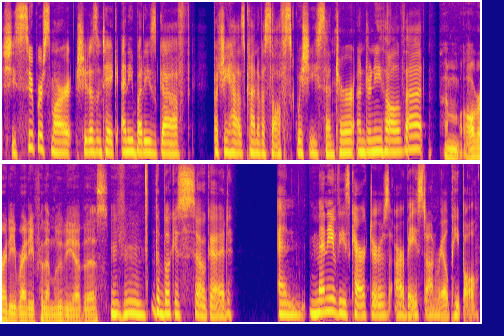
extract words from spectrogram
She's super smart. She doesn't take anybody's guff, but she has kind of a soft, squishy center underneath all of that. I'm already ready for the movie of this. hmm The book is so good. And many of these characters are based on real people.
